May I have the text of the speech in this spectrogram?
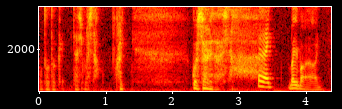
お届けいたしました。はい。ご視聴ありがとうございました。バイバイ。バイバイ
